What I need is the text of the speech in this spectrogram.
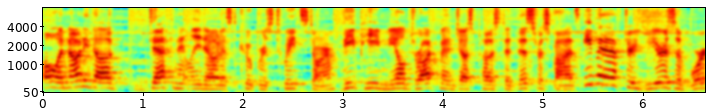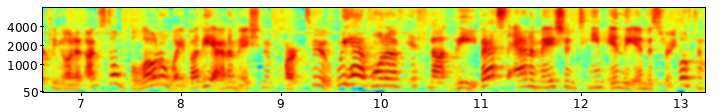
Oh, and Naughty Dog definitely noticed Cooper's tweet storm. VP Neil Druckmann just posted this response. Even after years of working on it, I'm still blown away by the animation in part two. We have one of, if not the, best animation team in the industry, both in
